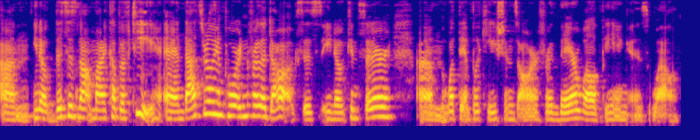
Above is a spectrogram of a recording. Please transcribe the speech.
um, you know, this is not my cup of tea. And that's really important for the dogs is, you know, consider um, what the implications are for their well-being as well.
